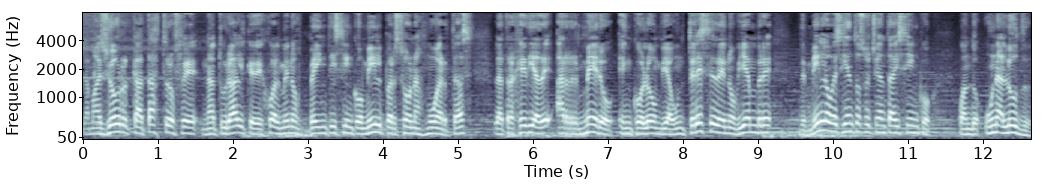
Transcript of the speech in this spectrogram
La mayor catástrofe natural que dejó al menos 25.000 personas muertas, la tragedia de Armero en Colombia, un 13 de noviembre de 1985, cuando una luz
